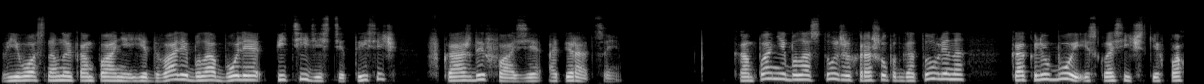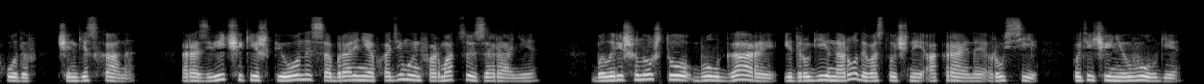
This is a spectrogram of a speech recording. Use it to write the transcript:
в его основной кампании едва ли была более 50 тысяч в каждой фазе операции. Кампания была столь же хорошо подготовлена, как любой из классических походов Чингисхана. Разведчики и шпионы собрали необходимую информацию заранее. Было решено, что булгары и другие народы восточной окраины Руси по течению Волги,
